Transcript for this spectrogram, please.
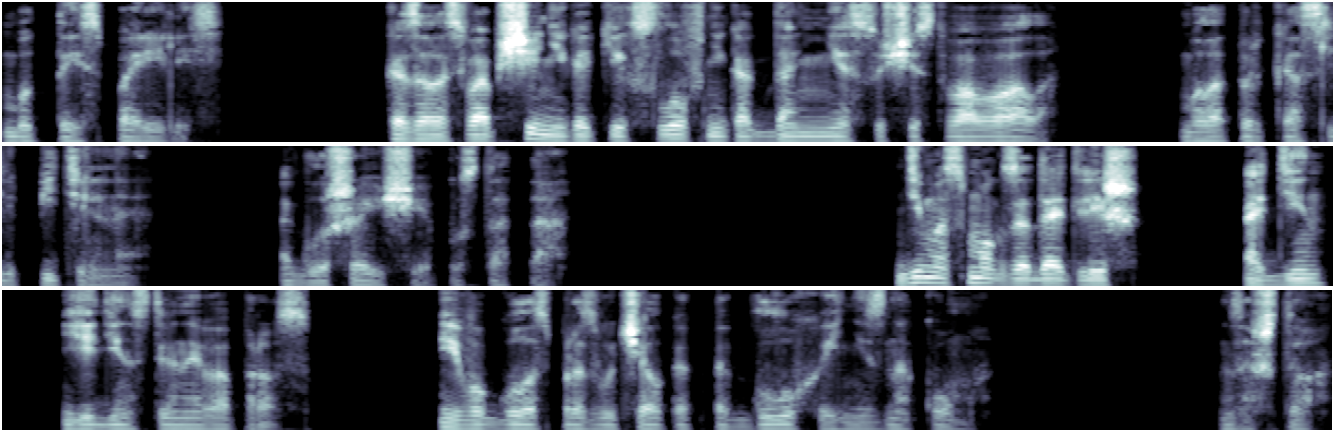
будто испарились. Казалось, вообще никаких слов никогда не существовало. Была только ослепительная, оглушающая пустота. Дима смог задать лишь один единственный вопрос. Его голос прозвучал как-то глухо и незнакомо. «За что?»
